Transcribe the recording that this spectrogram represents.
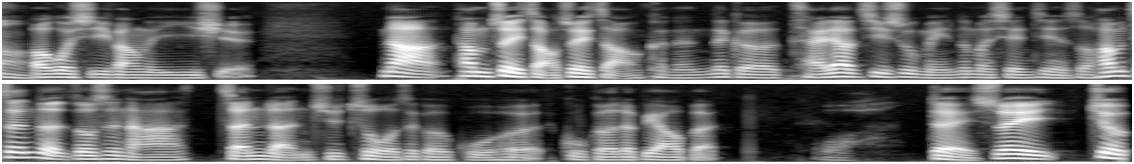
嗯，包括西方的医学。那他们最早最早可能那个材料技术没那么先进的时候，他们真的都是拿真人去做这个骨骼骨骼的标本。哇，对，所以就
